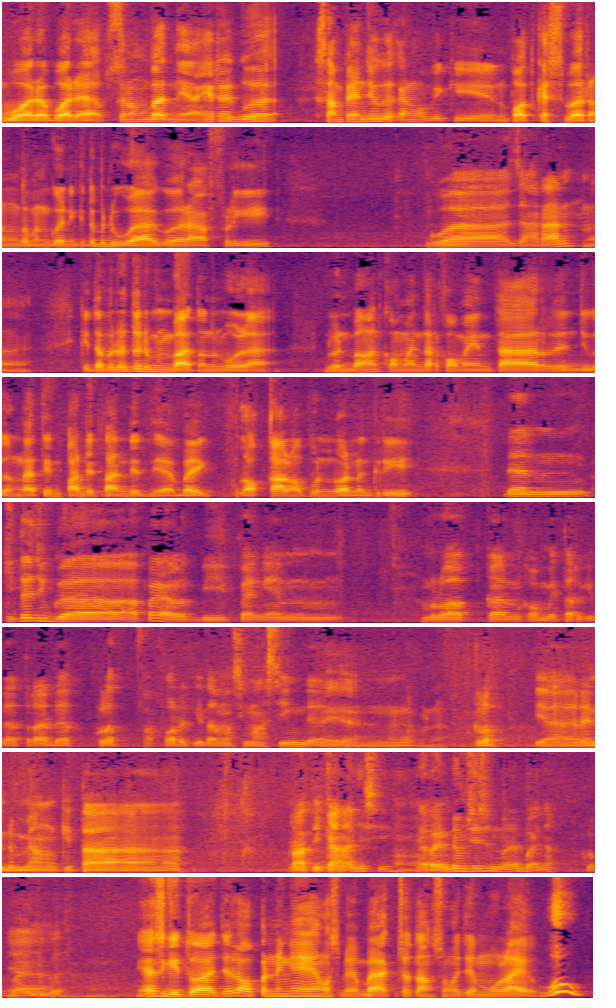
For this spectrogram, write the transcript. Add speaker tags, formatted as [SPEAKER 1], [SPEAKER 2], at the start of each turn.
[SPEAKER 1] Wadah wadah seneng banget nih akhirnya gue kesampaian juga kan mau bikin podcast bareng temen gue nih kita berdua gue Rafli
[SPEAKER 2] Gua Zaran.
[SPEAKER 1] nah kita berdua tuh demen banget nonton bola demen banget komentar-komentar dan juga ngeliatin pandit-pandit ya baik lokal maupun luar negeri
[SPEAKER 2] Dan kita juga apa ya lebih pengen meluapkan komentar kita terhadap klub favorit kita masing-masing dan
[SPEAKER 1] Iya, benar-benar.
[SPEAKER 2] klub ya random yang kita perhatikan aja sih. Ya random sih sebenarnya banyak klub lain juga.
[SPEAKER 1] ya segitu aja lah openingnya ya nggak usah banyak bacot langsung aja mulai Woo!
